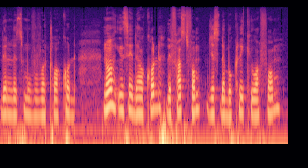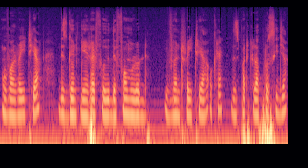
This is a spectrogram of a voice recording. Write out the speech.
Then let's move over to our code. Now inside our code the first form just double click your form over right here. This is going to generate for you the form load event right here okay? This particular procedure.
